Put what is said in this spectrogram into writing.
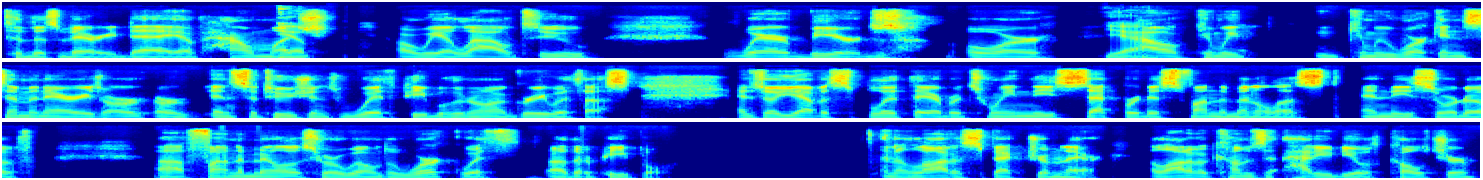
to this very day of how much are we allowed to wear beards or yeah. how can we can we work in seminaries or, or institutions with people who don't agree with us? And so you have a split there between these separatist fundamentalists and these sort of uh, fundamentalists who are willing to work with other people. And a lot of spectrum there. A lot of it comes how do you deal with culture?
